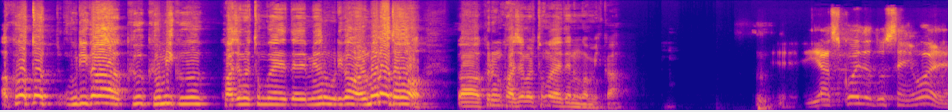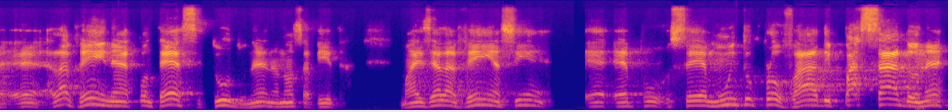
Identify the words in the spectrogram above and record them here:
아, 그것도 우리가 그 금이 그 과정을 통과해야 되면 우리가 얼마나 더 어, 그런 과정을 통과해야 되는 겁니까? E as coisas do Senhor, ela vem, né? Acontece tudo, né, na nossa vida. Mas ela vem assim, é, é por ser muito provado e passado, né?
